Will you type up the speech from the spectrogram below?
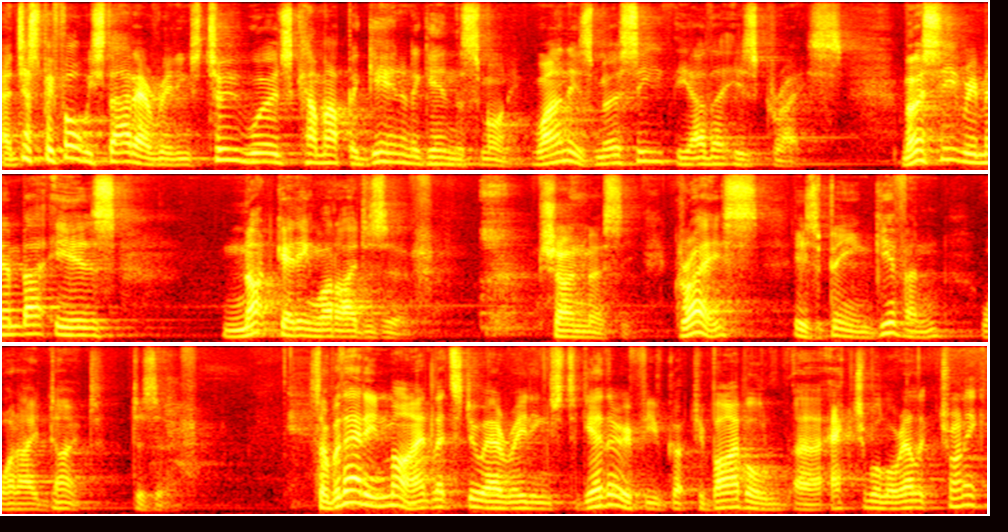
And just before we start our readings, two words come up again and again this morning. One is mercy, the other is grace. Mercy, remember, is not getting what I deserve, shown mercy. Grace is being given what I don't deserve. So, with that in mind, let's do our readings together. If you've got your Bible, uh, actual or electronic,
